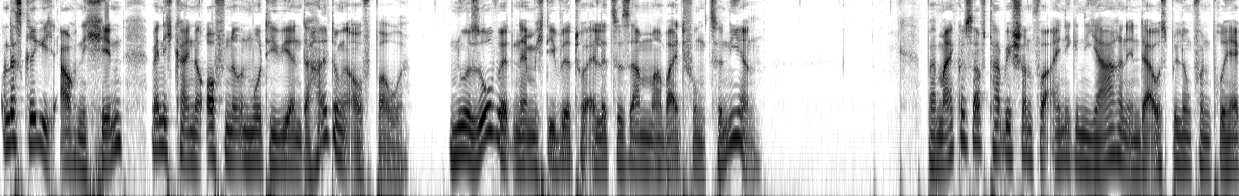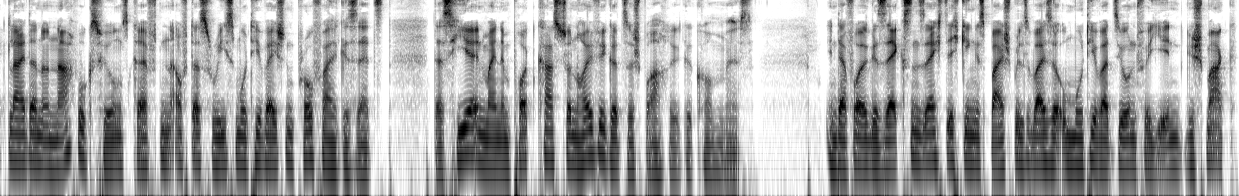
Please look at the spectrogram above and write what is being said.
Und das kriege ich auch nicht hin, wenn ich keine offene und motivierende Haltung aufbaue. Nur so wird nämlich die virtuelle Zusammenarbeit funktionieren. Bei Microsoft habe ich schon vor einigen Jahren in der Ausbildung von Projektleitern und Nachwuchsführungskräften auf das Reese Motivation Profile gesetzt, das hier in meinem Podcast schon häufiger zur Sprache gekommen ist. In der Folge 66 ging es beispielsweise um Motivation für jeden Geschmack.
